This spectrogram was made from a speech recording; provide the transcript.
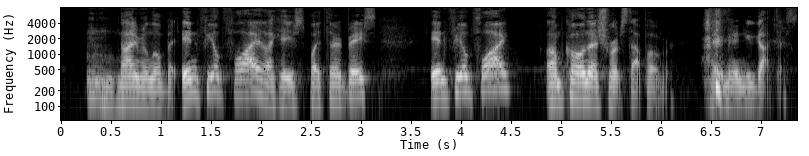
Not even a little bit. Infield fly, like I used to play third base. Infield fly, I'm calling that shortstop over. Hey man, you got this.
